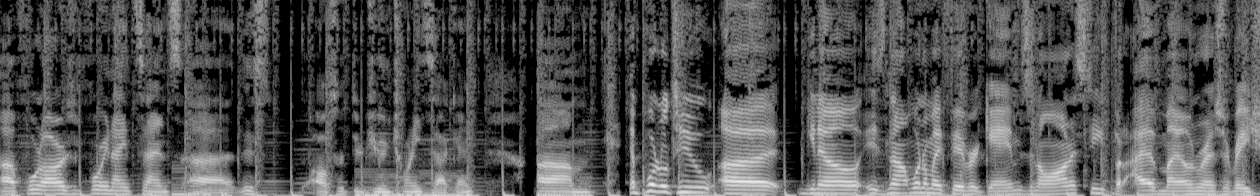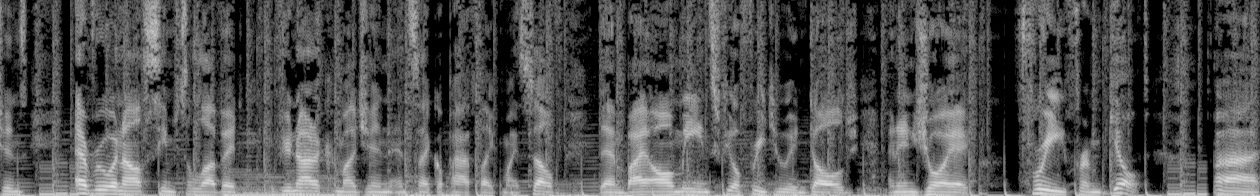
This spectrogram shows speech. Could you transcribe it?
uh, $4.49. Uh, this also through June 22nd. Um, and Portal 2, uh, you know, is not one of my favorite games in all honesty, but I have my own reservations. Everyone else seems to love it. If you're not a curmudgeon and psychopath like myself, then by all means, feel free to indulge and enjoy it free from guilt. Uh,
